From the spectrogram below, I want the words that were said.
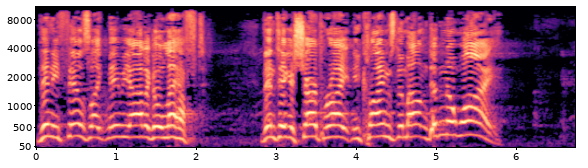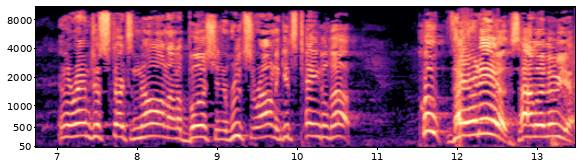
Then he feels like maybe I ought to go left. Then take a sharp right and he climbs the mountain. Doesn't know why. And the ram just starts gnawing on a bush and roots around and gets tangled up. Poop, there it is. Hallelujah.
